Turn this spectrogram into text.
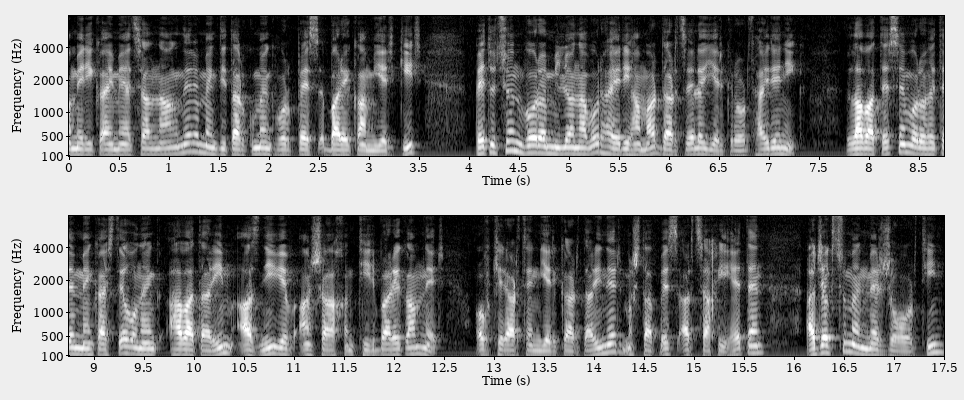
Ամերիկայի Միացյալ Նահանգները մենք դիտարկում ենք որպես բարեկամ երկիր, պետություն, որը միլիոնավոր հայերի համար դարձել է երկրորդ հայրենիք։ Լավատես եմ, որովհետև մենք այստեղ ունենք հավատարիմ, ազնիվ եւ անշահախնդիր բարեկամներ, ովքեր արդեն երկար տարիներ մշտապես Արցախի հետ են աջակցում են մեր ժողովրդին,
